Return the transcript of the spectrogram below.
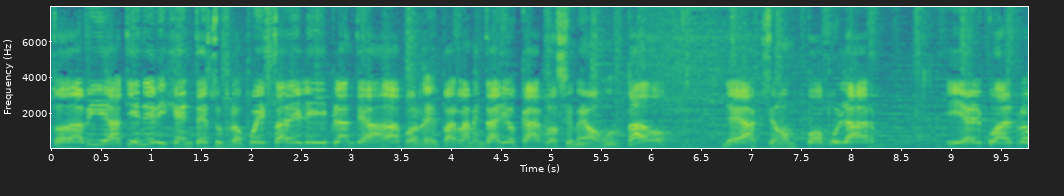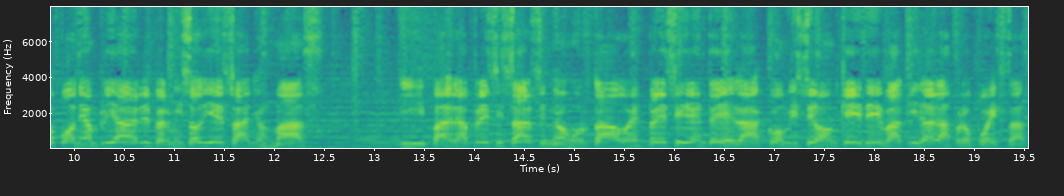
todavía tiene vigente su propuesta de ley planteada por el parlamentario Carlos Simeón Hurtado, de Acción Popular y el cual propone ampliar el permiso 10 años más. Y para precisar, Simeón Hurtado es presidente de la comisión que debatirá las propuestas.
